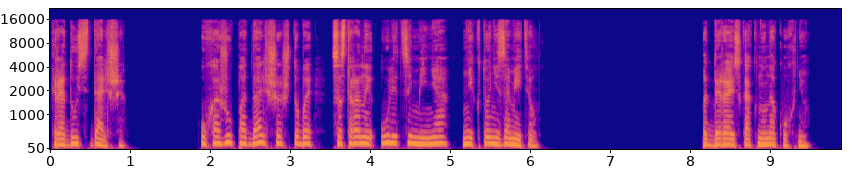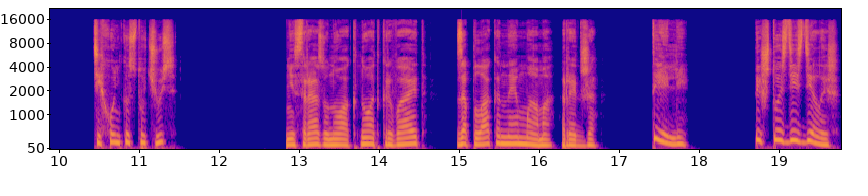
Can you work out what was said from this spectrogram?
Крадусь дальше. Ухожу подальше, чтобы со стороны улицы меня никто не заметил. Подбираюсь к окну на кухню. Тихонько стучусь. Не сразу, но окно открывает заплаканная мама Реджа. «Телли, ты что здесь делаешь?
